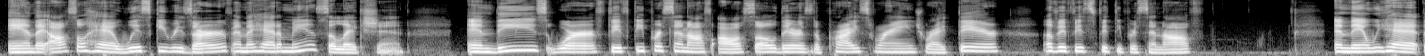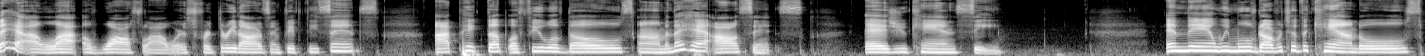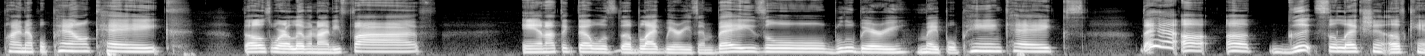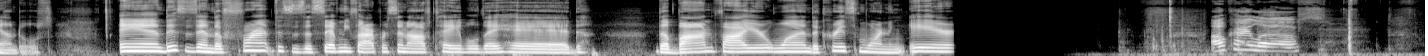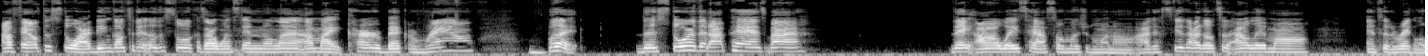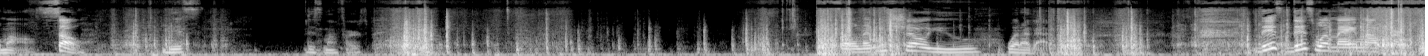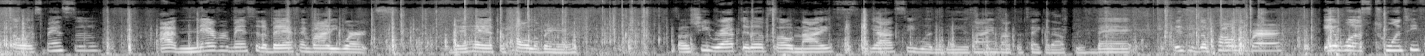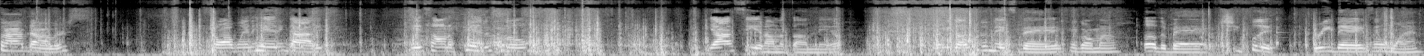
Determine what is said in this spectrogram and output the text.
And they also had Whiskey Reserve and they had a men's selection. And these were 50% off also. There's the price range right there of if it's 50% off. And then we had, they had a lot of wallflowers for $3.50. I picked up a few of those, um, and they had all scents, as you can see. And then we moved over to the candles, pineapple pound cake. Those were eleven ninety five, And I think that was the blackberries and basil, blueberry maple pancakes. They had a, a good selection of candles. And this is in the front. This is a 75% off table. They had the bonfire one, the crisp morning air. Okay, loves. I found the store. I didn't go to the other store because I wasn't standing in line. I might curve back around. But the store that I passed by, they always have so much going on. I still got to go to the outlet mall and to the regular mall. So, this this is my first. So let me show you what I got. This this what made my purchase so expensive. I've never been to the Bath and Body Works that had the polar bear. So she wrapped it up so nice. Y'all see what it is. I ain't about to take it out this bag. This is the polar bear. It was $25. So I went ahead and got it. It's on a pedestal. Y'all see it on the thumbnail. Let me go to the next bag. Here go my other bag. She put three bags in one.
